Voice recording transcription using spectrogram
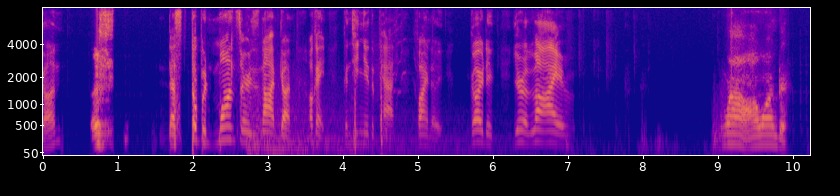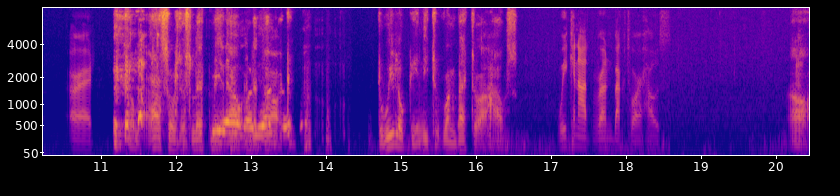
Is he gone? the stupid monster is not gone. Okay, continue the path. Finally, Gardic, you're alive. Wow, I wonder. All right. Some asshole just left me Yeah, out in the I dark. Do we look? You need to run back to our house. We cannot run back to our house. Oh,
